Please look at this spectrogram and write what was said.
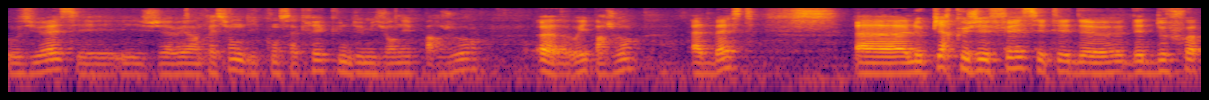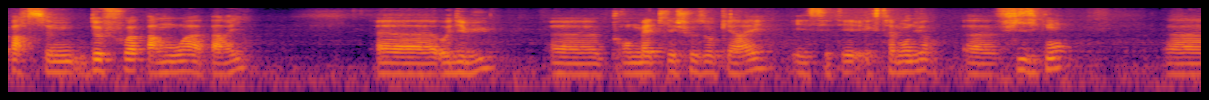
aux US et, et j'avais l'impression d'y consacrer qu'une demi-journée par jour, oui par jour, at best. Euh, le pire que j'ai fait c'était d'être deux fois par deux fois par mois à Paris euh, au début euh, pour mettre les choses au carré et c'était extrêmement dur euh, physiquement euh,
